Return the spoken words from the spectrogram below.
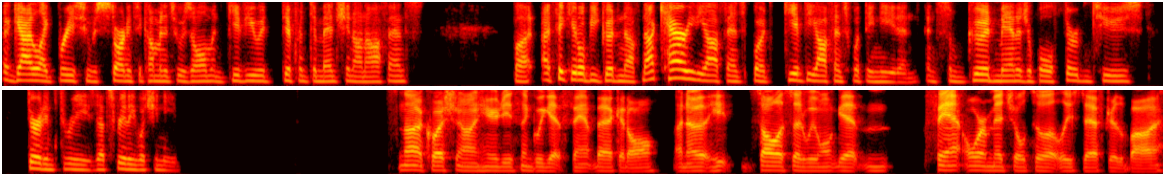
a guy like Breece, who is starting to come into his own and give you a different dimension on offense. But I think it'll be good enough. Not carry the offense, but give the offense what they need and and some good manageable third and twos, third and threes. That's really what you need. It's not a question on here. Do you think we get Fant back at all? I know he Saleh said we won't get Fant or Mitchell till at least after the bye.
